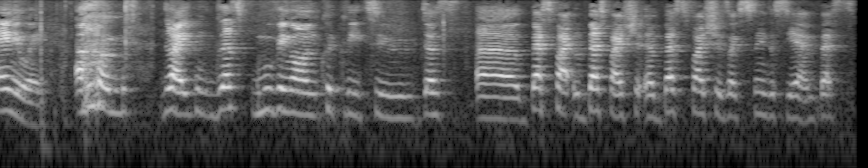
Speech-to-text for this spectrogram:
Anyway, um, like let's moving on quickly to just uh, best five, best five, sh- uh, best five shows I've seen this year, and best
